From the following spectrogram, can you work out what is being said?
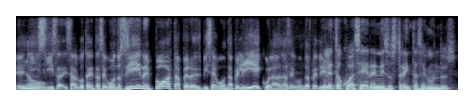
eh, No. y sí, salgo 30 segundos, sí, no importa, pero es mi segunda película, es la segunda ¿Qué película. le tocó hacer en esos 30 segundos?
